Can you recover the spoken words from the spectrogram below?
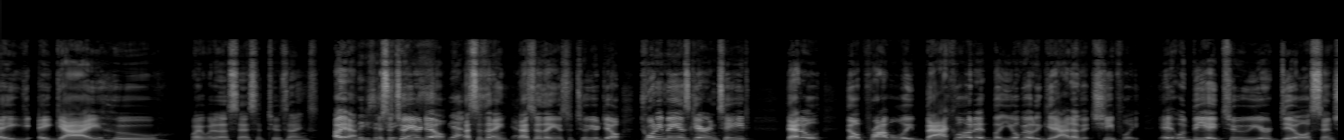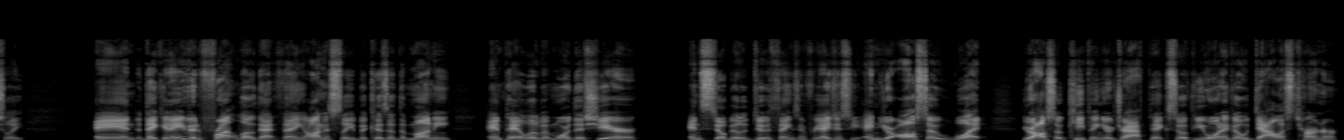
a a guy who wait, what did I say? I said two things. Oh yeah, think you said it's a two- two year yes, deal. yes, That's the thing. yes. That's the thing. It's a two year deal. Twenty million is guaranteed. That'll they'll probably backload it, but you'll be able to get out of it cheaply. It would be a two year deal essentially, and they can even front load that thing honestly because of the money and pay a little bit more this year and still be able to do things in free agency. And you're also what? You're also keeping your draft picks. So if you want to go Dallas Turner,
